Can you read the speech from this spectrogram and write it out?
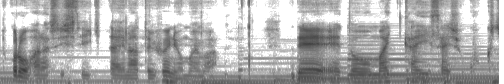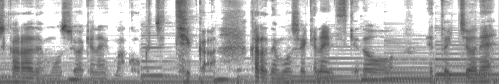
ところをお話ししていきたいなというふうに思います。で、えっ、と、毎回最初告知からで申し訳ない、まあ告知っていうか、からで申し訳ないんですけど、えっと、一応ね、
